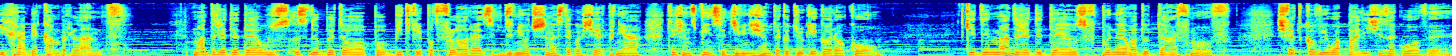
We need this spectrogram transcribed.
i hrabia Cumberland. Madre de Deus zdobyto po bitwie pod Flores w dniu 13 sierpnia 1592 roku. Kiedy Madre de Deus wpłynęła do Dartmouth, świadkowie łapali się za głowy.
